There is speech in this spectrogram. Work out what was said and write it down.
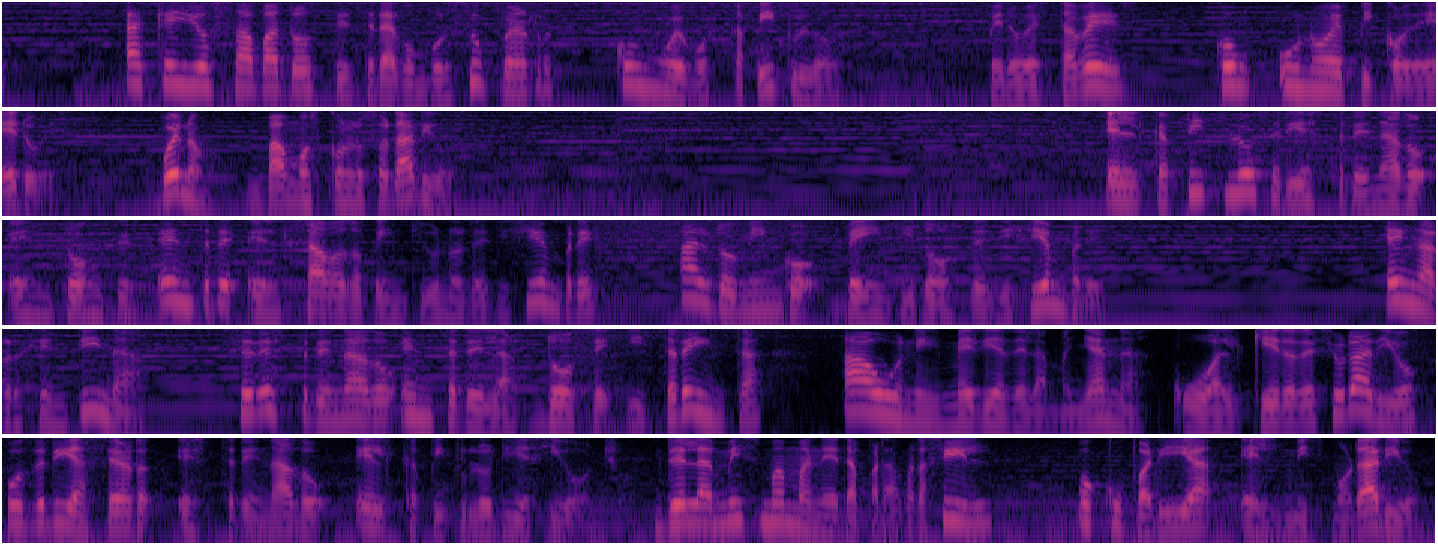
aquellos sábados de Dragon Ball Super con nuevos capítulos, pero esta vez con uno épico de héroes. Bueno, vamos con los horarios. El capítulo sería estrenado entonces entre el sábado 21 de diciembre al domingo 22 de diciembre. En Argentina será estrenado entre las 12 y 30 a una y media de la mañana. Cualquiera de ese horario podría ser estrenado el capítulo 18. De la misma manera para Brasil, ocuparía el mismo horario.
